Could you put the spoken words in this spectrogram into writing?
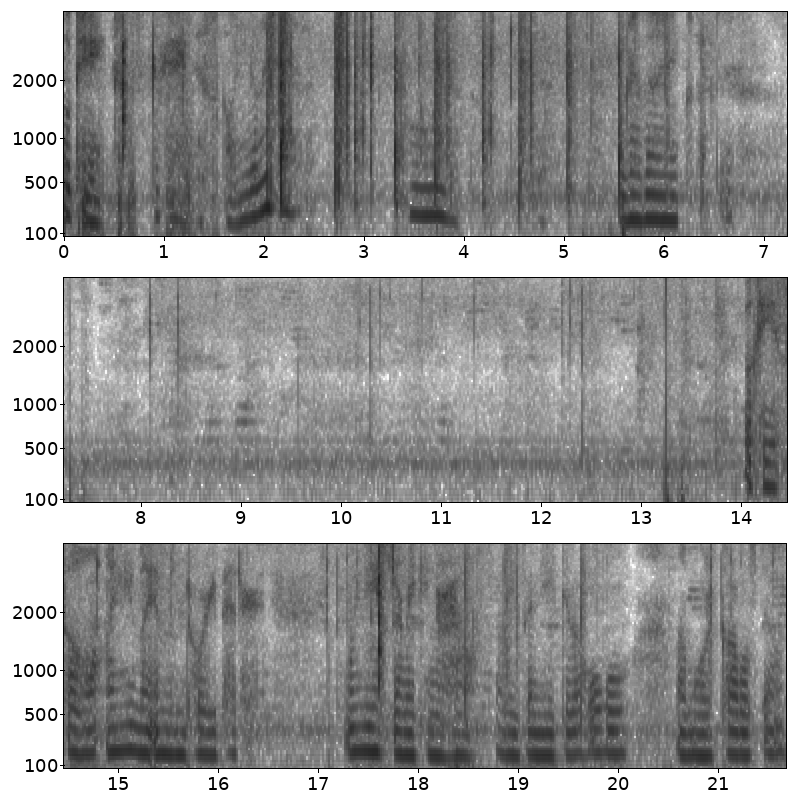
okay. Okay, this is going really bad. Oh, that's better than I expected. Okay, so I need my inventory better. We need to start making our house. That means I need to get a whole lot more cobblestone.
